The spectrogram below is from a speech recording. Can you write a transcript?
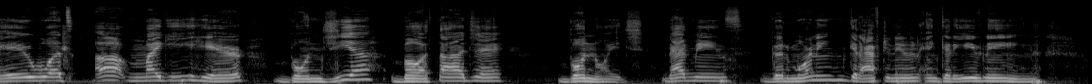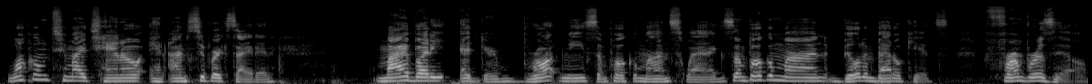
Hey, what's up? Mikey here. Bom dia, boa tarde, boa noite. That means good morning, good afternoon, and good evening. Welcome to my channel, and I'm super excited. My buddy Edgar brought me some Pokemon swag, some Pokemon build and battle kits from Brazil.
